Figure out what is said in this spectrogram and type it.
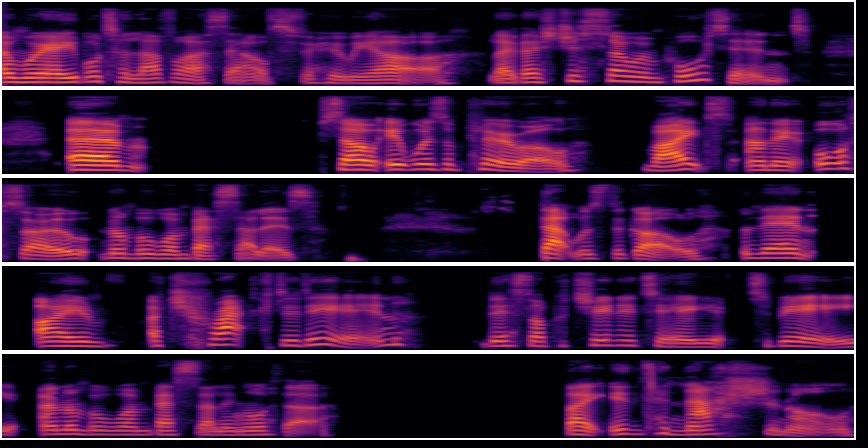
and we're able to love ourselves for who we are. Like that's just so important. Um, so it was a plural, right? And it also number one bestsellers. That was the goal. And then I attracted in this opportunity to be a number one best-selling author, like international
